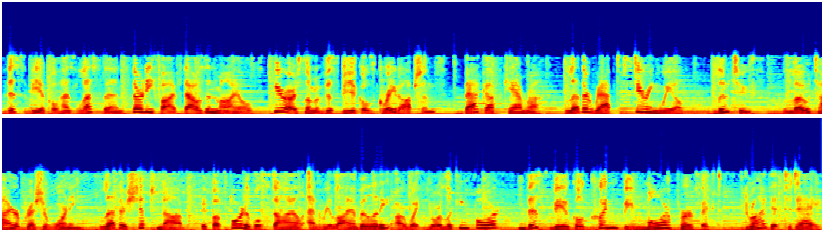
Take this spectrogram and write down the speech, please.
This vehicle has less than 35,000 miles. Here are some of this vehicle's great options. Backup camera, leather-wrapped steering wheel, Bluetooth, low tire pressure warning, leather shift knob. If affordable style and reliability are what you're looking for, this vehicle couldn't be more perfect. Drive it today.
